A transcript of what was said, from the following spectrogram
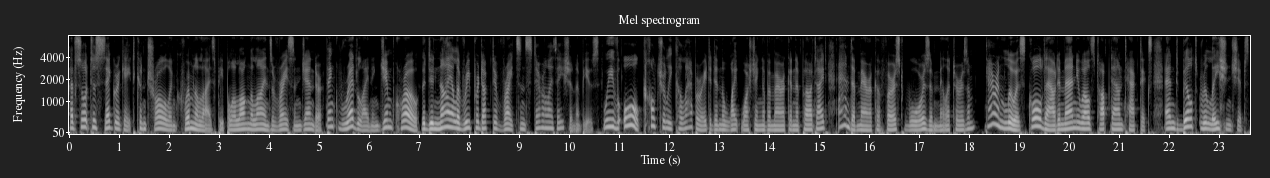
have sought to segregate, control, and criminalize people along the lines of race and gender. Think redlining, Jim Crow, the denial of reproductive rights, and sterilization abuse. We've all culturally collaborated in the whitewashing of American apartheid and America First wars and militarism. Karen Lewis called out Emanuel's top down tactics and built relationships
